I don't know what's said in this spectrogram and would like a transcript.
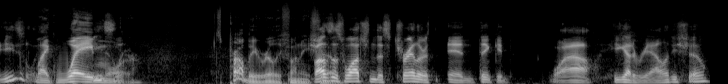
easily. like way Easily. more it's probably a really funny show I was just watching this trailer and thinking, wow, he got a reality show?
